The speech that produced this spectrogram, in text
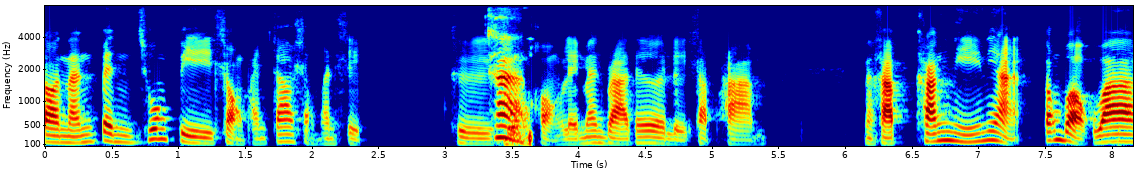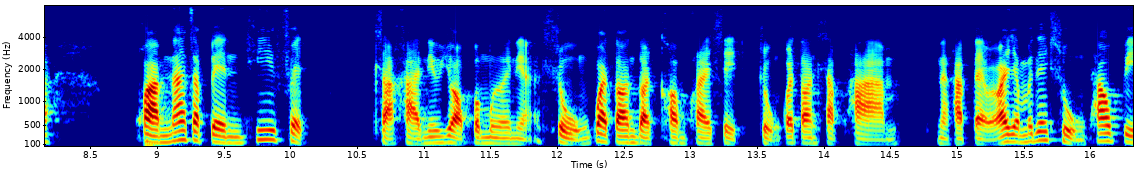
ตอนนั้นเป็นช่วงปี 2009-2010 คือค่ะช่วงของ Lehman Brothers หรือ subprime นะครับ ครั้งนี้เนี่ยต้องบอกว่าความน่าจะเป็นที่เฟด สาขานิวยอร์กประเมินเนี่ยสูงกว่าตอน dot-com crisis สูงกว่าตอน subprime นะครับแต่ว่ายังไม่ได้สูงเท่าปี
